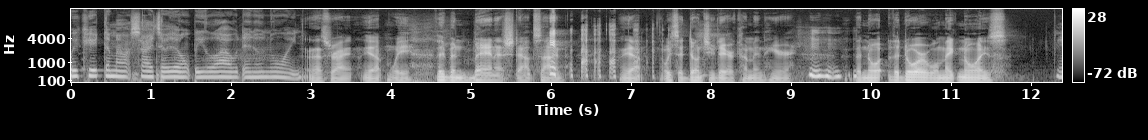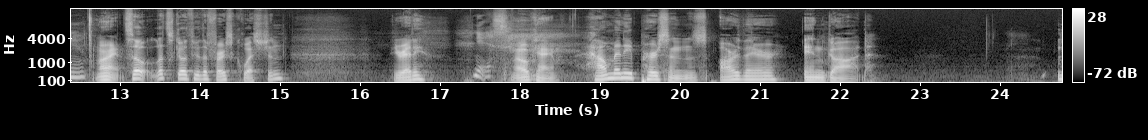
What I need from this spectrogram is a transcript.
We keep them outside so they don't be loud and annoying. That's right. Yeah, we they've been banished outside. yeah, we said, "Don't you dare come in here. the no- the door will make noise." Yeah. All right, so let's go through the first question. You ready? Yes. Okay. How many persons are there in God?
